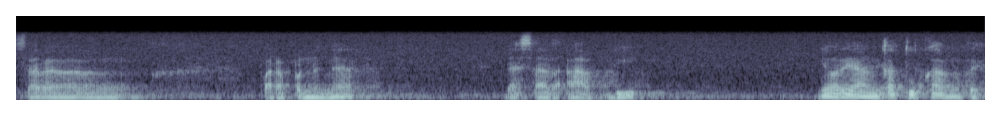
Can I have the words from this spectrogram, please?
sarang pendengar dasar Abdi nyorengka tukang teh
